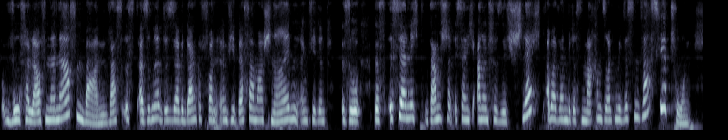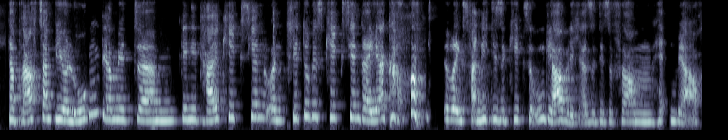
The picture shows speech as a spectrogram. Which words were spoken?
wo verlaufen da Nervenbahnen? Was ist, also ne, dieser Gedanke von irgendwie besser mal schneiden, irgendwie dann, so, das ist ja nicht, Dammschnitt ist ja nicht an und für sich schlecht, aber wenn wir das machen, sollten wir wissen, was wir tun. Da braucht es einen Biologen, der mit ähm, Genitalkekschen und Klitoriskekschen daherkommt Übrigens fand ich diese Kekse unglaublich. Also diese Formen hätten wir auch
